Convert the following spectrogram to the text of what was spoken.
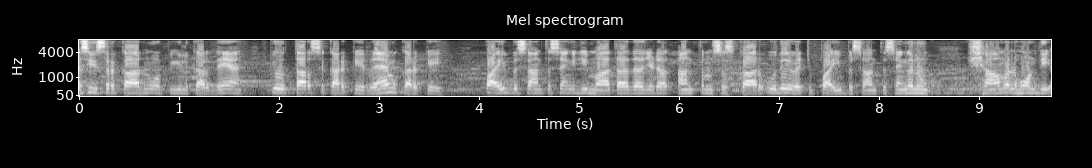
ਅਸੀਂ ਸਰਕਾਰ ਨੂੰ ਅਪੀਲ ਕਰਦੇ ਹਾਂ ਕਿ ਉਹ ਤਰਸ ਕਰਕੇ, ਰਹਿਮ ਕਰਕੇ ਭਾਈ ਬਸੰਤ ਸਿੰਘ ਜੀ ਮਾਤਾ ਦਾ ਜਿਹੜਾ ਅੰਤਮ ਸੰਸਕਾਰ, ਉਹਦੇ ਵਿੱਚ ਭਾਈ ਬਸੰਤ ਸਿੰਘ ਨੂੰ ਸ਼ਾਮਲ ਹੋਣ ਦੀ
